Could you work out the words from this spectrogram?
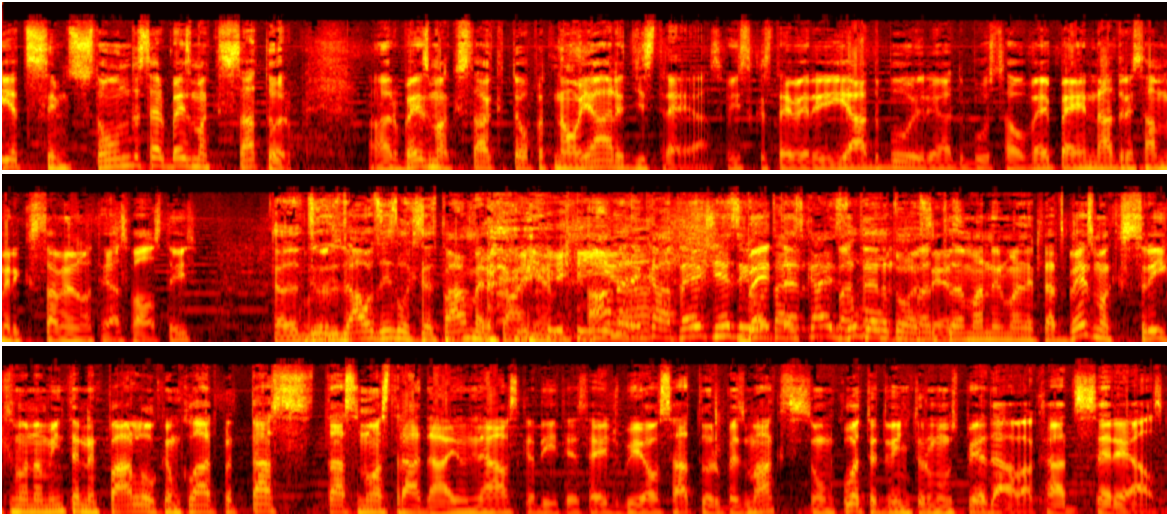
500 stundas ar bezmaksas saturu. Ar bezmaksas tā, ka tev pat nav jāreģistrējās. Viss, kas tev ir jādabū, ir jādabū savu VPN adresi Amerikas Savienotajās valstīs. Tad daudz izliksies par amerikāņiem. Amerikā pēkšņi iedzīvotāju skaits dubultosies. man, ir, man ir tāds bezmaksas rīks, manam internetu pārlūkam klāt, pat tas, tas nostrādāja un ļāva skatīties HBO saturu bez maksas. Un ko tad viņi tur mums piedāvā? Kādas seriāls?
